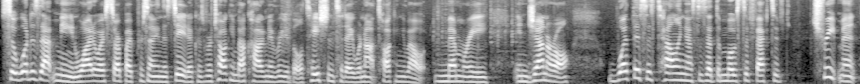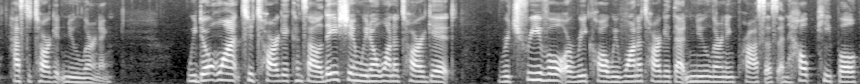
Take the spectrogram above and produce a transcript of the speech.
So, what does that mean? Why do I start by presenting this data? Because we're talking about cognitive rehabilitation today, we're not talking about memory in general. What this is telling us is that the most effective treatment has to target new learning. We don't want to target consolidation, we don't want to target retrieval or recall. We want to target that new learning process and help people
